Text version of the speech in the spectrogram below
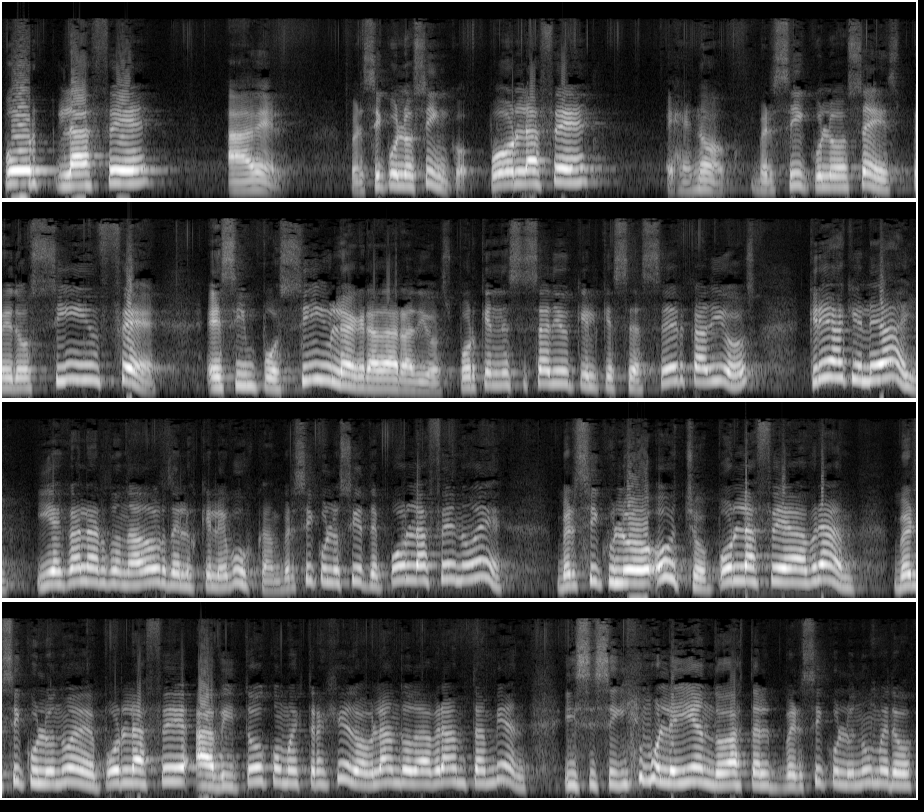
por la fe, Abel. Versículo 5, por la fe, Enoch. Versículo 6, pero sin fe es imposible agradar a Dios, porque es necesario que el que se acerca a Dios crea que le hay y es galardonador de los que le buscan. Versículo 7, por la fe Noé. Versículo 8, por la fe Abraham. Versículo 9, por la fe habitó como extranjero, hablando de Abraham también. Y si seguimos leyendo hasta el versículo número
